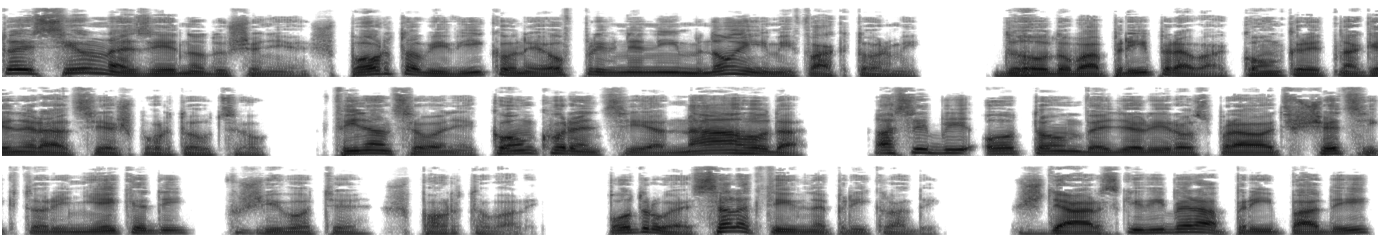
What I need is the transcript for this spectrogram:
To je silné zjednodušenie. Športový výkon je ovplyvnený mnohými faktormi. Dlhodobá príprava, konkrétna generácia športovcov, financovanie, konkurencia, náhoda. Asi by o tom vedeli rozprávať všetci, ktorí niekedy v živote športovali. Po druhé, selektívne príklady. Žďársky vyberá prípady,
